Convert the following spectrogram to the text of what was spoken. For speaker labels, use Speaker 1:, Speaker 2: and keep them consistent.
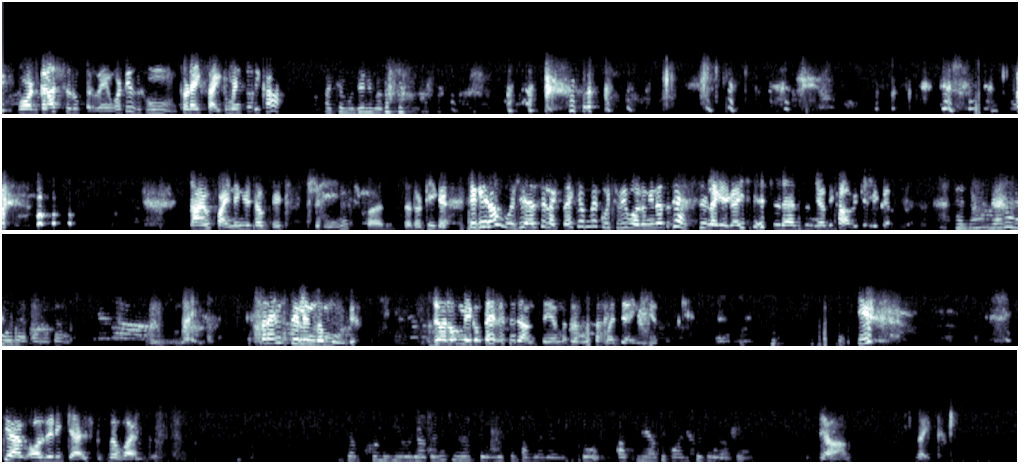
Speaker 1: Live podcast शुरू कर रहे हैं। व्हाट इज़ हुम थोड़ा एक्साइटमेंट तो दिखा।
Speaker 2: अच्छा मुझे नहीं पता।
Speaker 1: I am finding it a bit strange पर चलो ठीक है। क्योंकि ना मुझे ऐसे लगता है कि अब मैं कुछ भी बोलूँगी ना तुझे ऐसे लगेगा ये डांस दुनिया दिखावे के लिए कर दिया
Speaker 2: है। ना? यार वो हो जाता है है।
Speaker 1: पर I am still in the mood जो लोग मेरे को पहले से जानते हैं मतलब वो समझ जाएँगे। कि कि I already catched the vibe
Speaker 2: जब तुम्हें ये हो जाता है ना कि मैं फ़ेमस से तो अपने आप ही कॉन्शियस हो जाते हैं।
Speaker 1: या राइट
